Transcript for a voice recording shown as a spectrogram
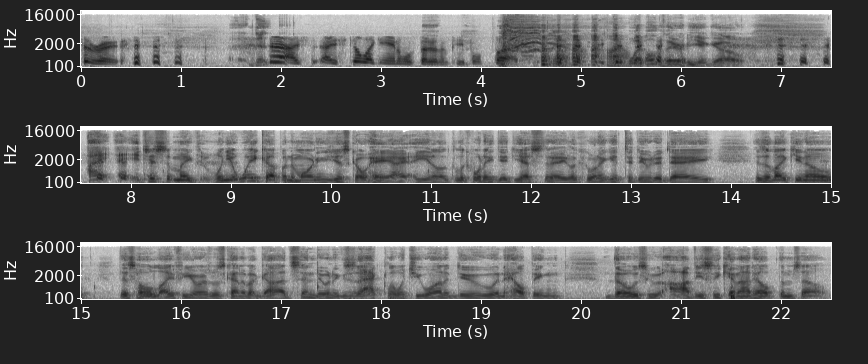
right. yeah, I, I still like animals better than people, but well, there you go. I, it just makes when you wake up in the morning, you just go, "Hey, I, you know, look what I did yesterday. Look what I get to do today." Is it like you know, this whole life of yours was kind of a godsend, doing exactly what you want to do and helping those who obviously cannot help themselves?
